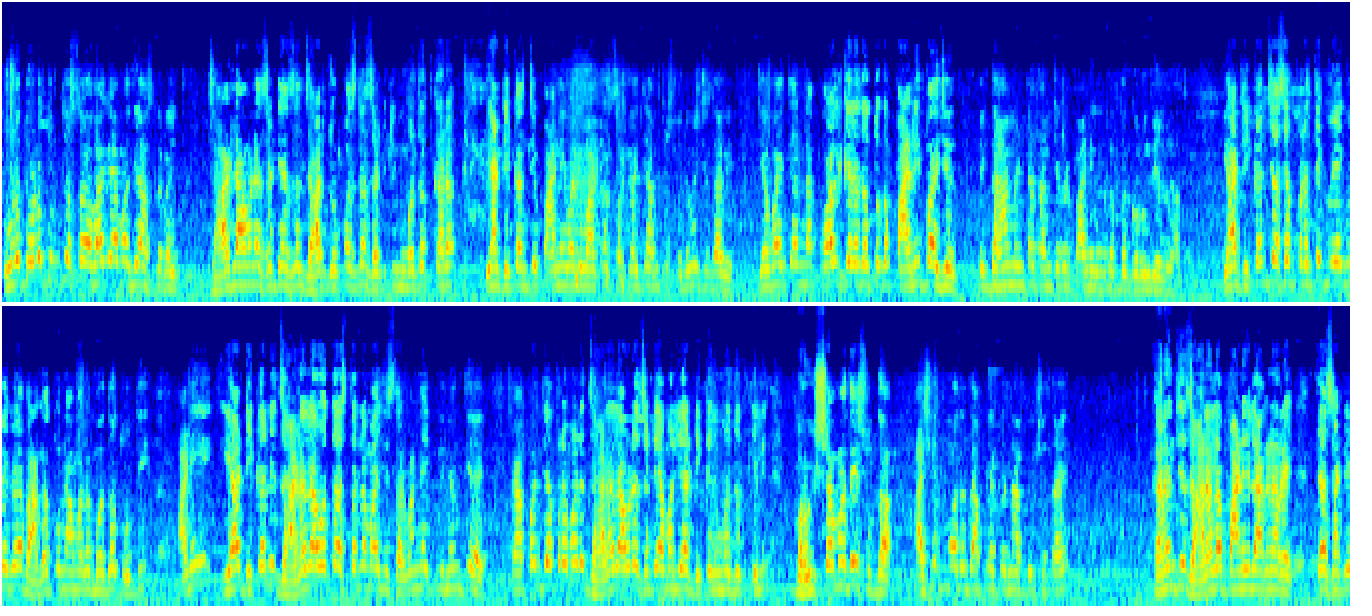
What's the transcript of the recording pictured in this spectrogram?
थोडं थोडं तुमचं सहभाग यामध्ये असलं पाहिजे. झाड लावण्यासाठी असेल झाड जोपासण्यासाठी तुम्ही मदत करा. या ठिकाणचे पाणीवाली वॉटर सप्लायचे आमचे सुरक्षित जावे जेव्हा त्यांना कॉल केला जातो का पाणी पाहिजे एक दहा मिनिटात आमच्याकडे पाणी उपलब्ध करून दिलं जातं. या ठिकाणच्या अशा प्रत्येक वेगवेगळ्या भागातून आम्हाला मदत होती आणि या ठिकाणी झाडं लावत असताना असताना माझी सर्वांना एक विनंती आहे की आपण ज्याप्रमाणे झाडं लावण्यासाठी आम्हाला या ठिकाणी मदत केली भविष्यामध्ये सुद्धा अशीच मदत आपल्याकडनं अपेक्षित आहे. कारण जे झाडाला पाणी लागणार आहे त्यासाठी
